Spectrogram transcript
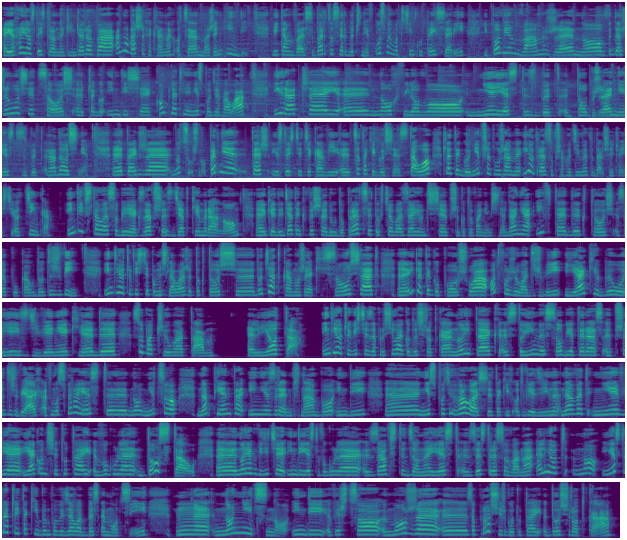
Hejo, hejo, z tej strony Gingerowa, a na waszych ekranach Ocean Marzeń Indie. Witam was bardzo serdecznie w ósmym odcinku tej serii i powiem wam, że no wydarzyło się coś, e, czego Indie się kompletnie nie spodziewała i raczej e, no chwilowo nie jest zbyt dobrze, nie jest zbyt radośnie. E, także no cóż, no pewnie też jesteście ciekawi, co takiego się stało, dlatego nie przedłużamy i od razu przechodzimy do dalszej części odcinka. Indy wstała sobie jak zawsze z dziadkiem rano. E, kiedy dziadek wyszedł do pracy, to chciała zająć się przygotowaniem śniadania i wtedy ktoś zapukał do drzwi. Indy oczywiście pomyślała, że to ktoś e, do dziadka, może jakiś sąsiad e, i dlatego poszła, otworzyła drzwi i jakie było jej zdziwienie, kiedy zobaczyła tam Eliota. Indy oczywiście zaprosiła go do środka, no i tak stoimy sobie teraz e, przy drzwiach. Atmosfera jest e, no nieco napięta i niezręczna, bo Indy e, nie spodziewała się takich odwiedzin, nawet nie wie jak on się tutaj w ogóle dostał. E, no jak widzicie Indy jest w ogóle zawstydzona, jest zestresowana. Elliot no jest raczej taki bym powiedziała bez emocji. Mm, e, no nic no, Indy wiesz co, może zaprosisz go tutaj do środka,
